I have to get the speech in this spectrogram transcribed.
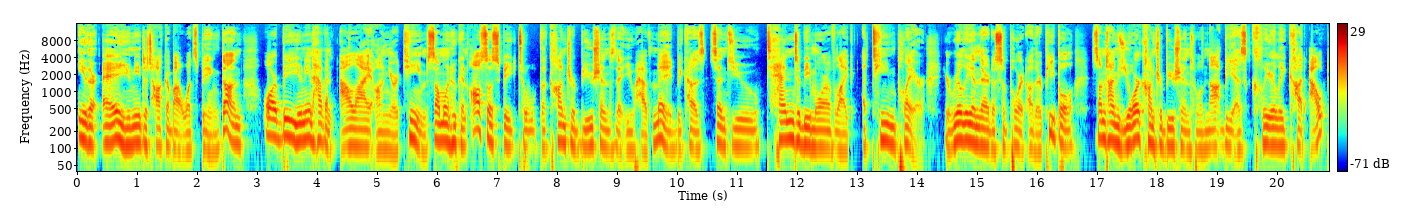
either A, you need to talk about what's being done, or B, you need to have an ally on your team, someone who can also speak to the contributions that you have made. Because since you tend to be more of like a team player, you're really in there to support other people, sometimes your contributions will not be as clearly cut out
